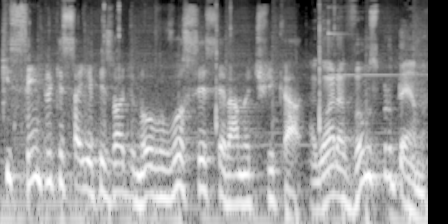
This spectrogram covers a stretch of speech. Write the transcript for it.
que sempre que sair episódio novo você será notificado. Agora vamos pro tema.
